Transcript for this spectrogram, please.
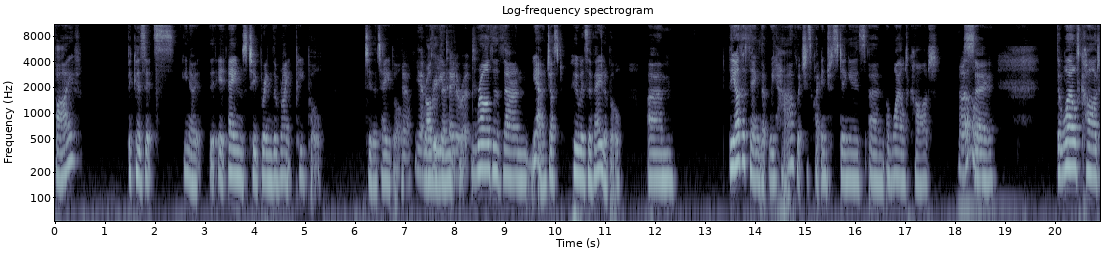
five because it's you know it, it aims to bring the right people to the table Yeah. Yeah, rather really than rather than yeah just who is available um the other thing that we have which is quite interesting is um, a wild card Oh. so the wild card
